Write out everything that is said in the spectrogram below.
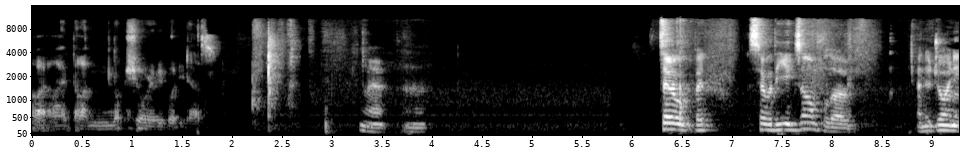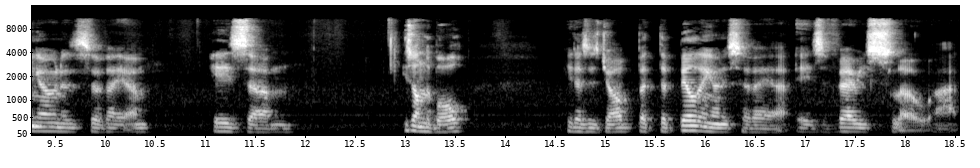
I, I, I'm not sure everybody does. Yeah. uh. So, but so the example of an adjoining owner's surveyor is um, he's on the ball. He does his job, but the building owner's surveyor is very slow at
